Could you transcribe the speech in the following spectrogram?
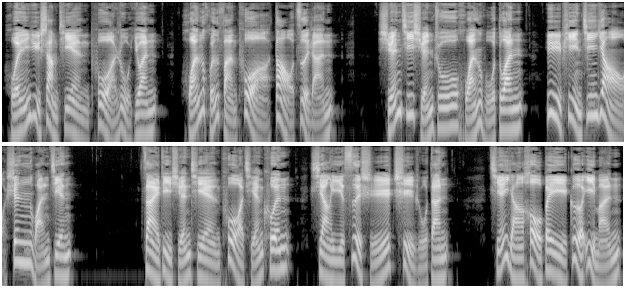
魂欲上天破入渊，还魂反魄道自然。玄机玄珠还无端，欲聘金药身丸间。在地玄天破乾坤，象以四时赤如丹。前仰后背各一门，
